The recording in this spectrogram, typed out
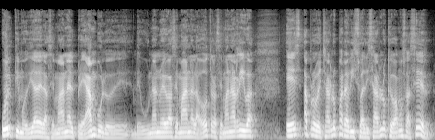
último día de la semana, el preámbulo de, de una nueva semana, la otra semana arriba, es aprovecharlo para visualizar lo que vamos a hacer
